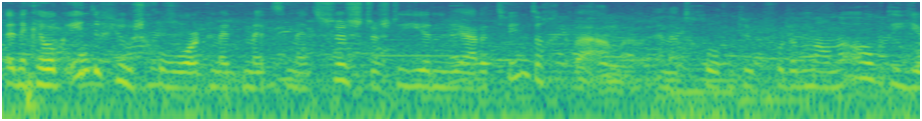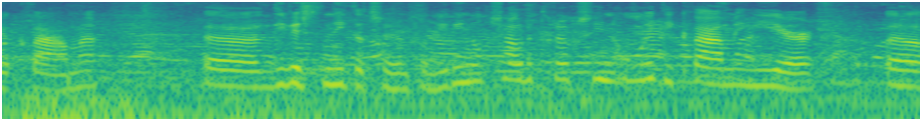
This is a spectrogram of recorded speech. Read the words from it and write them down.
en ik heb ook interviews gehoord met, met, met zusters die hier in de jaren twintig kwamen. En dat gold natuurlijk voor de mannen ook die hier kwamen. Uh, die wisten niet dat ze hun familie nog zouden terugzien ooit. Die kwamen hier uh,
